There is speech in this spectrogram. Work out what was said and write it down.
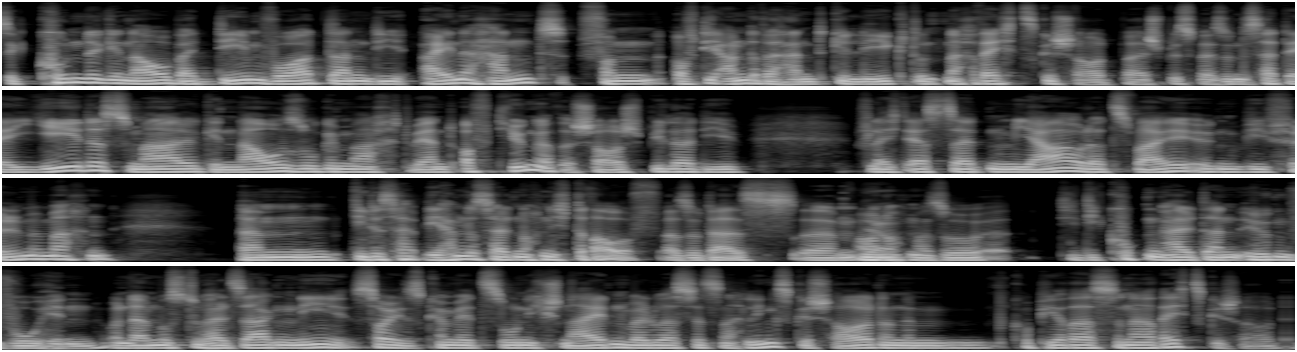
Sekunde genau bei dem Wort dann die eine Hand von auf die andere Hand gelegt und nach rechts geschaut beispielsweise. Und das hat er jedes Mal genauso gemacht, während oft jüngere Schauspieler, die vielleicht erst seit einem Jahr oder zwei irgendwie Filme machen, ähm, die, das, halt- die haben das halt noch nicht drauf. Also da ist ähm, auch Ja. noch mal so, die, die gucken halt dann irgendwo hin. Und dann musst du halt sagen, nee, sorry, das können wir jetzt so nicht schneiden, weil du hast jetzt nach links geschaut und im Kopierer hast du nach rechts geschaut.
